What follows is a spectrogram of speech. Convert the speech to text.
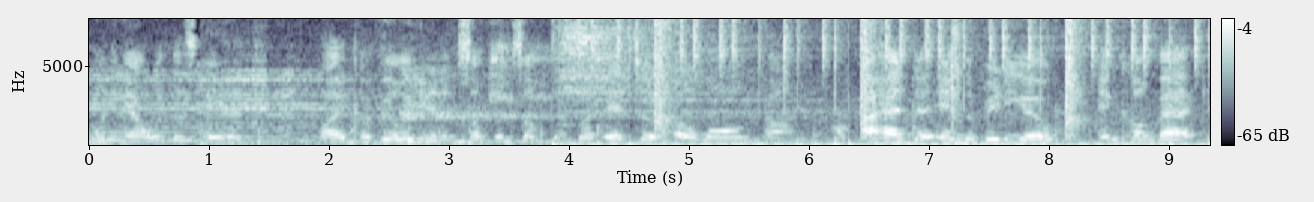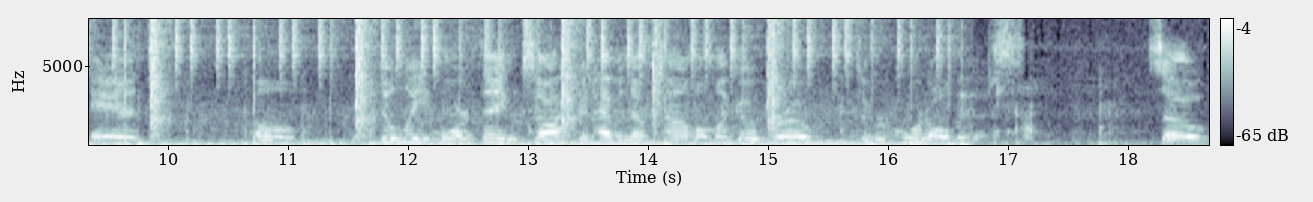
pointing out with his hand like a billion and something something, but it took a long time. I had to end the video and come back and um, delete more things so I could have enough time on my GoPro to record all this. So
